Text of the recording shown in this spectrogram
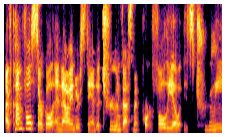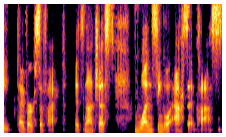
I've come full circle and now I understand a true investment portfolio is truly diversified. It's not just one single asset class.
